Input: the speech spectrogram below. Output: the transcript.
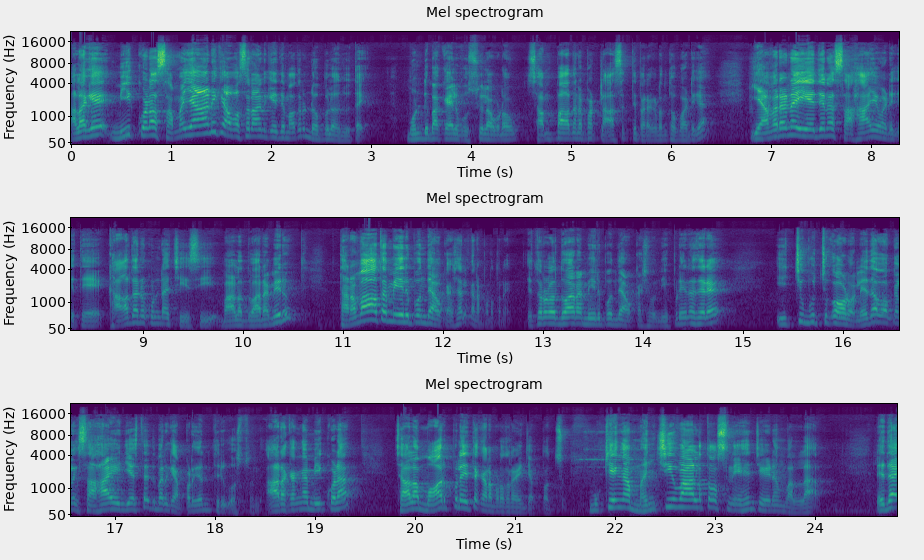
అలాగే మీకు కూడా సమయానికి అవసరానికి అయితే మాత్రం డబ్బులు అందుతాయి. మొండి బకాయిలు వసూలు అవ్వడం సంపాదన పట్ల ఆసక్తి పెరగడంతో పాటుగా ఎవరైనా ఏదైనా సహాయం అడిగితే కాదనకుండా చేసి వాళ్ళ ద్వారా మీరు తర్వాత మేలు పొందే అవకాశాలు కనపడుతున్నాయి. ఇతరుల ద్వారా మేలు పొందే అవకాశం ఉంది. ఎప్పుడైనా సరే ఇచ్చిపుచ్చుకోవడం లేదా ఒకరికి సహాయం చేస్తే అది మనకి ఎప్పటికైనా తిరిగి వస్తుంది. ఆ రకంగా మీకు కూడా చాలా మార్పులు అయితే కనపడుతున్నాయని చెప్పొచ్చు. ముఖ్యంగా మంచి వాళ్ళతో స్నేహం చేయడం వల్ల లేదా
